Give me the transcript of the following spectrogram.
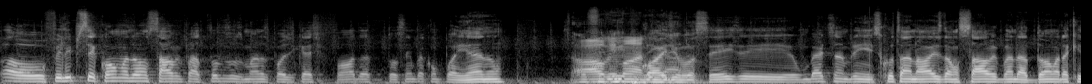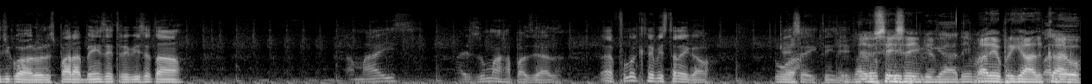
Ó, o Felipe Secom mandou um salve pra todos os manos do podcast foda. Tô sempre acompanhando. Salve, Felipe. mano. Corre de vocês. E Humberto Zambrin, escuta nós, dá um salve, banda Doma daqui de Guarulhos. Parabéns, a entrevista tá. Tá mais. Mais uma, rapaziada. É, falou que a entrevista tá legal. É isso aí, entendi. Valeu, Deve ser isso aí. Felipe, obrigado, hein, mano. Valeu, obrigado, cara.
